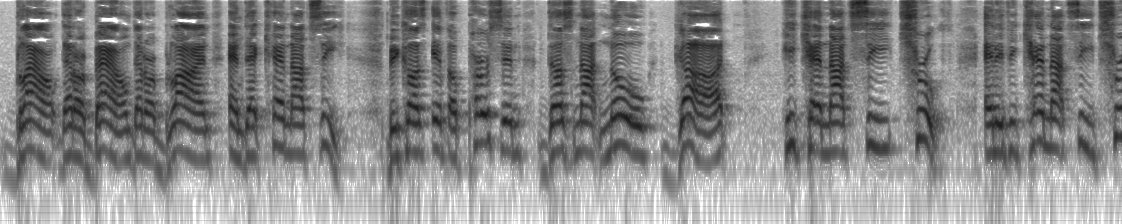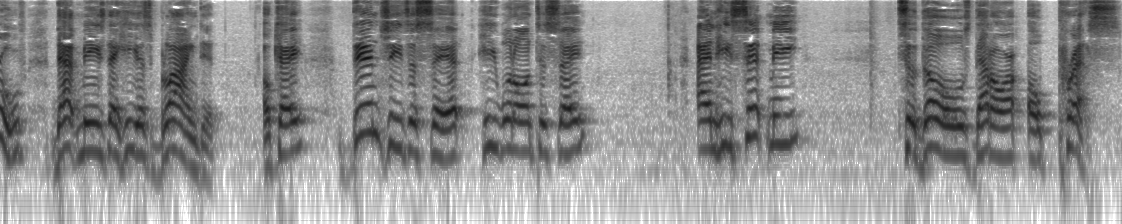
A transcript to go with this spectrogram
bound, that are bound, that are blind, and that cannot see. Because if a person does not know God, he cannot see truth. And if he cannot see truth, that means that he is blinded. Okay? Then Jesus said, he went on to say, and he sent me to those that are oppressed.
